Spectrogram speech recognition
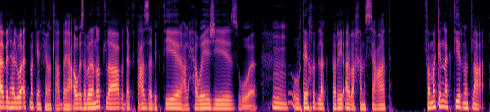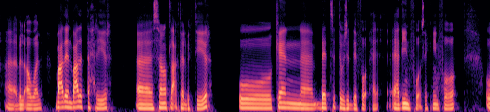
قبل هالوقت ما كان فينا نطلع الضيعة أو إذا بدنا نطلع بدك تتعذب كتير على الحواجز و... وتاخد لك طريق أربع خمس ساعات. فما كنا كتير نطلع آه، بالأول. بعدين بعد التحرير آه، صرنا نطلع أكتر بكتير. وكان آه، بيت ستة وجدة فوق قاعدين فوق ساكنين فوق. و...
